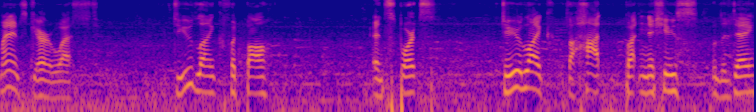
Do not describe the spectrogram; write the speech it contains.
my name is Garrett West. Do you like football and sports? Do you like the hot button issues of the day?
